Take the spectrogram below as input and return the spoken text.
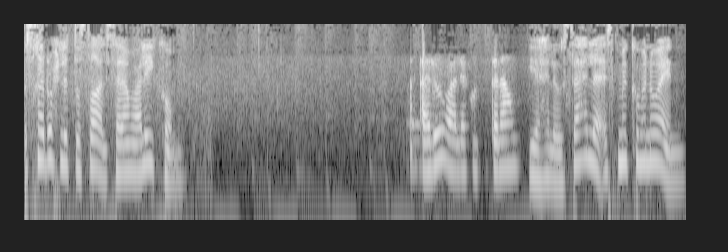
بس خلينا نروح للاتصال. السلام عليكم. ألو وعليكم السلام. يا هلا وسهلا. اسمكم من وين؟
